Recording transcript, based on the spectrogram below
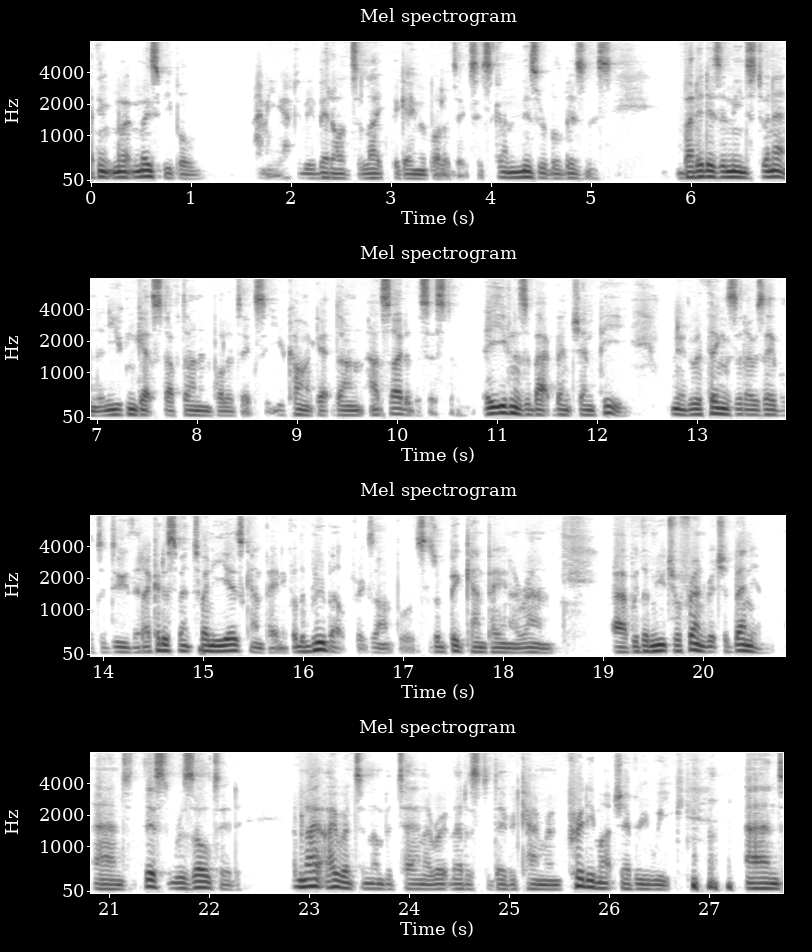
I think m- most people. I mean, you have to be a bit odd to like the game of politics. It's kind of miserable business but it is a means to an end, and you can get stuff done in politics that you can't get done outside of the system. Even as a backbench MP, you know, there were things that I was able to do that I could have spent 20 years campaigning for. The Blue Belt, for example, was a big campaign I ran uh, with a mutual friend, Richard Benyon, and this resulted. I mean, I, I, went to number 10. I wrote letters to David Cameron pretty much every week. and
